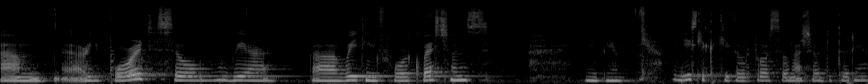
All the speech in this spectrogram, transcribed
um, uh, report. So we are uh, waiting for questions. Maybe. Есть ли какие-то вопросы у нашей аудитории?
